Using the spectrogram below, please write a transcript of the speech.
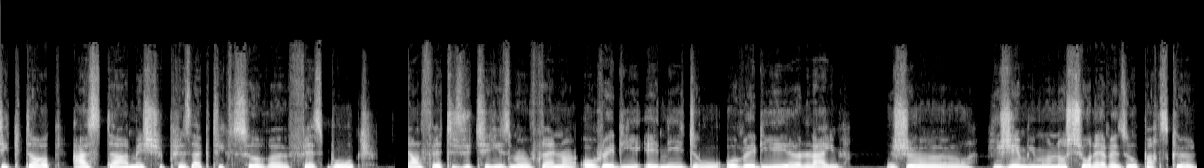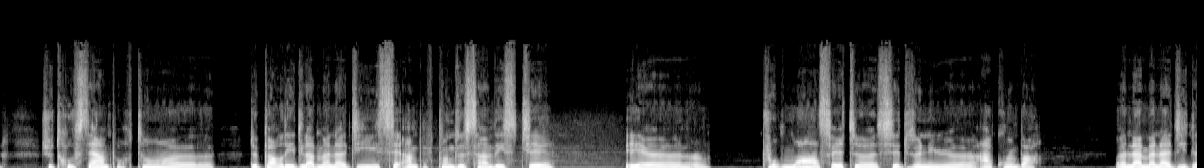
TikTok, Insta, mais je suis plus active sur euh, Facebook. Et en fait, j'utilise mon vrai nom Aurélie Enid ou Aurélie Lime. Je, j'ai mis mon nom sur les réseaux parce que je trouve c'est important de parler de la maladie, c'est important de s'investir et euh, pour moi, en fait, euh, c'est devenu euh, un combat. la maladie de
